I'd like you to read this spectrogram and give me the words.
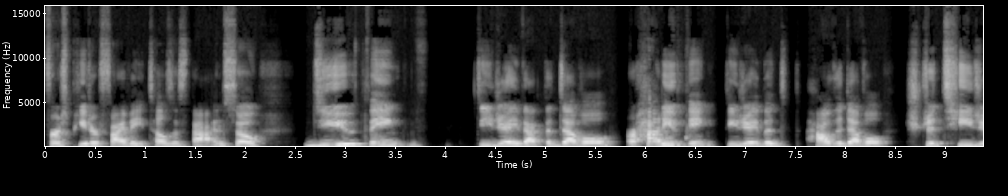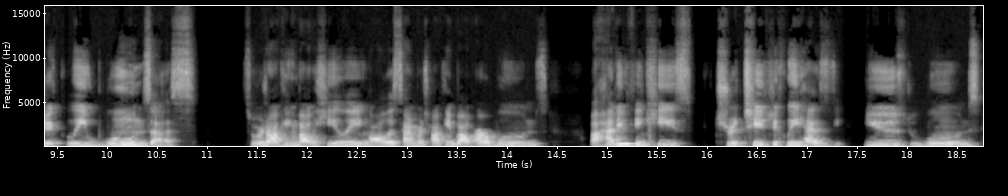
First Peter 5 8 tells us that. And so do you think, DJ, that the devil, or how do you think, DJ, the how the devil strategically wounds us? So we're talking about healing all this time. We're talking about our wounds. But how do you think he strategically has used wounds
